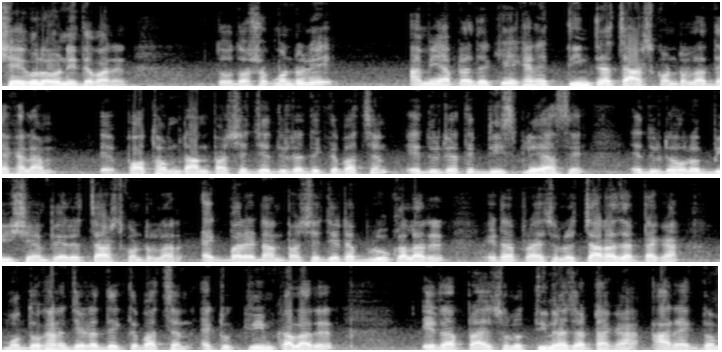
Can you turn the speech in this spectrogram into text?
সেগুলোও নিতে পারেন। তো দর্শক মণ্ডলী আমি আপনাদেরকে এখানে তিনটা চার্জ কন্ট্রোলার দেখালাম। প্রথম ডান পাশে যে দুইটা দেখতে পাচ্ছেন এই দুইটাতে ডিসপ্লে আছে। এই দুইটা হলো বিশ অ্যাম্পিয়ারের চার্জ কন্ট্রোলার একবারে ডান পাশে যেটা ব্লু কালারের এটার প্রাইস হলো চার হাজার টাকা। মধ্যখানে যেটা দেখতে পাচ্ছেন, একটু ক্রিম কালারের এটার প্রাইস হলো তিন হাজার টাকা। আর একদম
